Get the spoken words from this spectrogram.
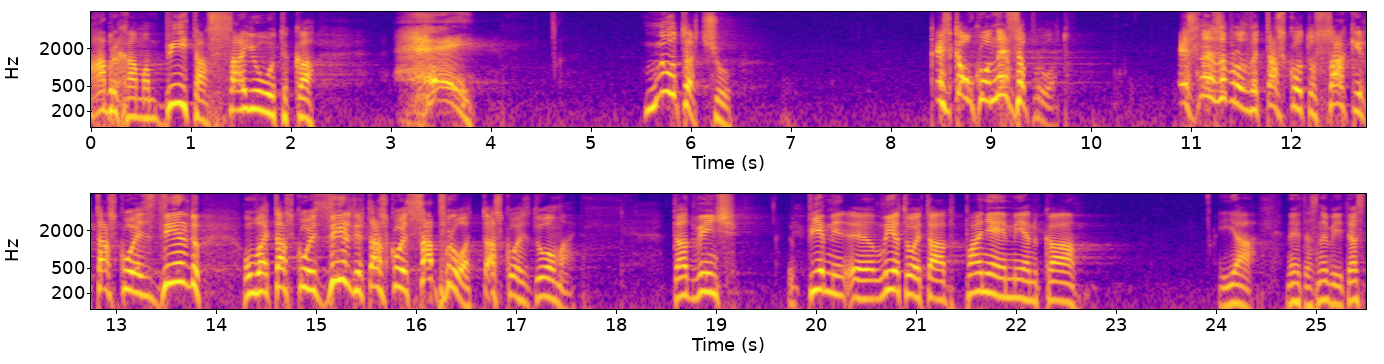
Abrahamam bija tā sajūta, ka, hei, Nu taču es kaut ko nesaprotu. Es nesaprotu, vai tas, ko tu saki, ir tas, ko es dzirdu, un vai tas, ko es dzirdu, ir tas, ko es saprotu, tas, ko es domāju. Tad viņš piemin, eh, lietoja tādu paņēmienu, kā. Jā, ne, tas nebija tas.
